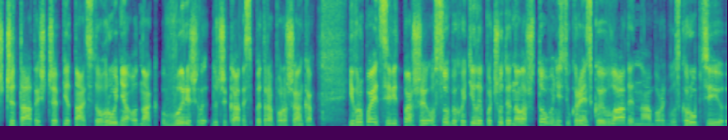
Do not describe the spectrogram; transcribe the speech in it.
щитати ще 15 грудня, однак вирішили дочекатись Петра Порошенка. Європейці від першої особи хотіли почути налаштованість української влади на боротьбу з корупцією.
